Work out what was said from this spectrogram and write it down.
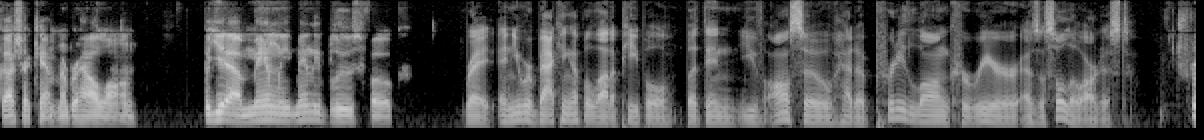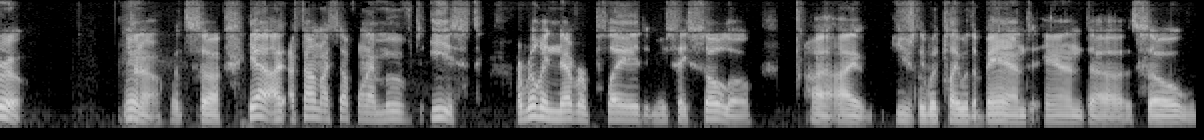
Gosh, I can't remember how long, but yeah, mainly mainly blues folk. right, and you were backing up a lot of people, but then you've also had a pretty long career as a solo artist. True. You know, it's uh yeah, I, I found myself when I moved east, I really never played When you say solo. Uh, I usually would play with a band and uh so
